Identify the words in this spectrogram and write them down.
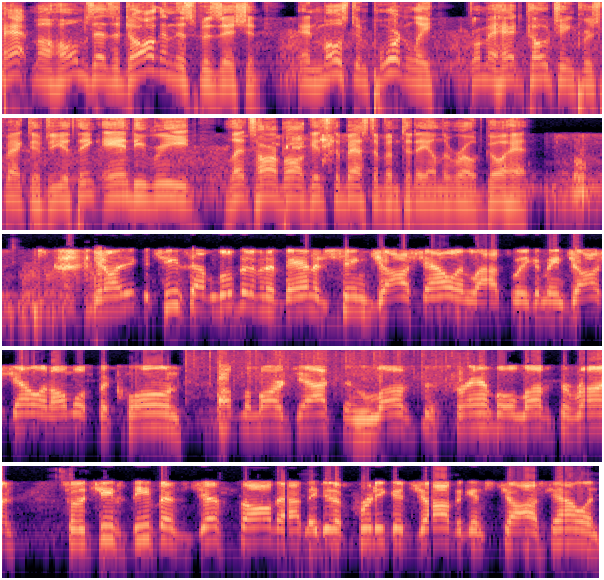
Pat Mahomes as a dog in this position? And most importantly, from a head coaching perspective, do you think Andy Reid lets Harbaugh gets the best of him today on the road? Go ahead. You know, I think the Chiefs have a little bit of an advantage seeing Josh Allen last week. I mean, Josh Allen, almost a clone of Lamar Jackson, loves to scramble, loves to run. So the Chiefs defense just saw that and they did a pretty good job against Josh Allen.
